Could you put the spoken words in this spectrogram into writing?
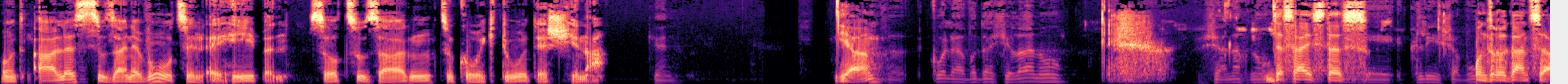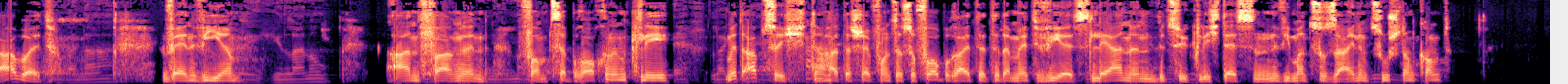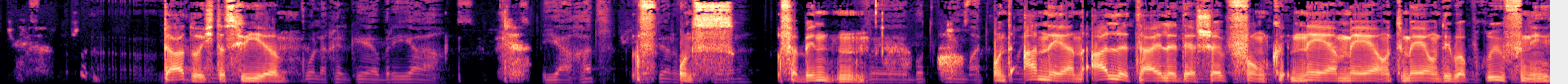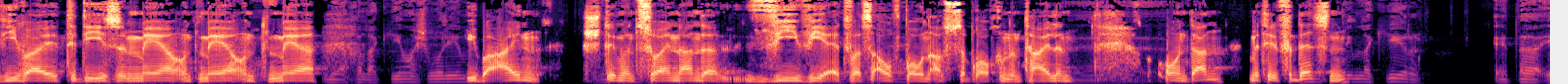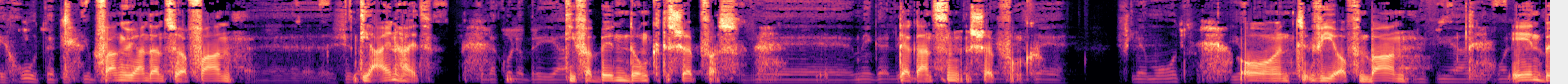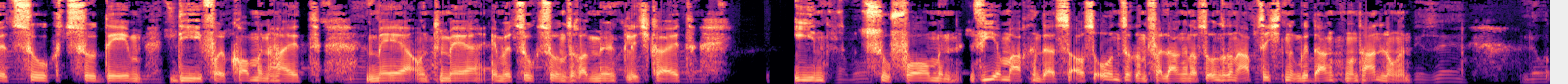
und alles zu seiner Wurzel erheben, sozusagen zur Korrektur der China. Ja. Das heißt, dass unsere ganze Arbeit, wenn wir anfangen vom zerbrochenen Klee, mit Absicht hat der Schöpfer uns das so vorbereitet, damit wir es lernen bezüglich dessen, wie man zu seinem Zustand kommt. Dadurch, dass wir uns verbinden und annähern alle Teile der Schöpfung näher, mehr und mehr und überprüfen, inwieweit diese mehr und mehr und mehr übereinstimmen zueinander, wie wir etwas aufbauen aus zerbrochenen Teilen. Und dann mit Hilfe dessen fangen wir an dann zu erfahren, die Einheit die Verbindung des Schöpfers, der ganzen Schöpfung. Und wir offenbaren in Bezug zu dem die Vollkommenheit mehr und mehr in Bezug zu unserer Möglichkeit, ihn zu formen. Wir machen das aus unseren Verlangen, aus unseren Absichten und Gedanken und Handlungen.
